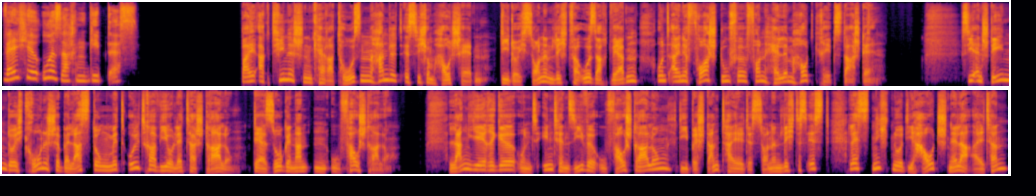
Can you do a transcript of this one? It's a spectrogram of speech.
Welche Ursachen gibt es? Bei aktinischen Keratosen handelt es sich um Hautschäden, die durch Sonnenlicht verursacht werden und eine Vorstufe von hellem Hautkrebs darstellen. Sie entstehen durch chronische Belastung mit ultravioletter Strahlung, der sogenannten UV-Strahlung. Langjährige und intensive UV-Strahlung, die Bestandteil des Sonnenlichtes ist, lässt nicht nur die Haut schneller altern,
